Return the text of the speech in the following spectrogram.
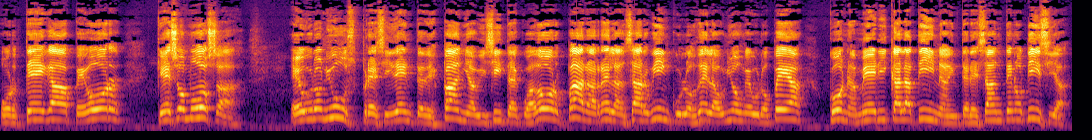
Ortega peor que Somoza. Euronews, presidente de España, visita Ecuador para relanzar vínculos de la Unión Europea con América Latina. Interesante noticia.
